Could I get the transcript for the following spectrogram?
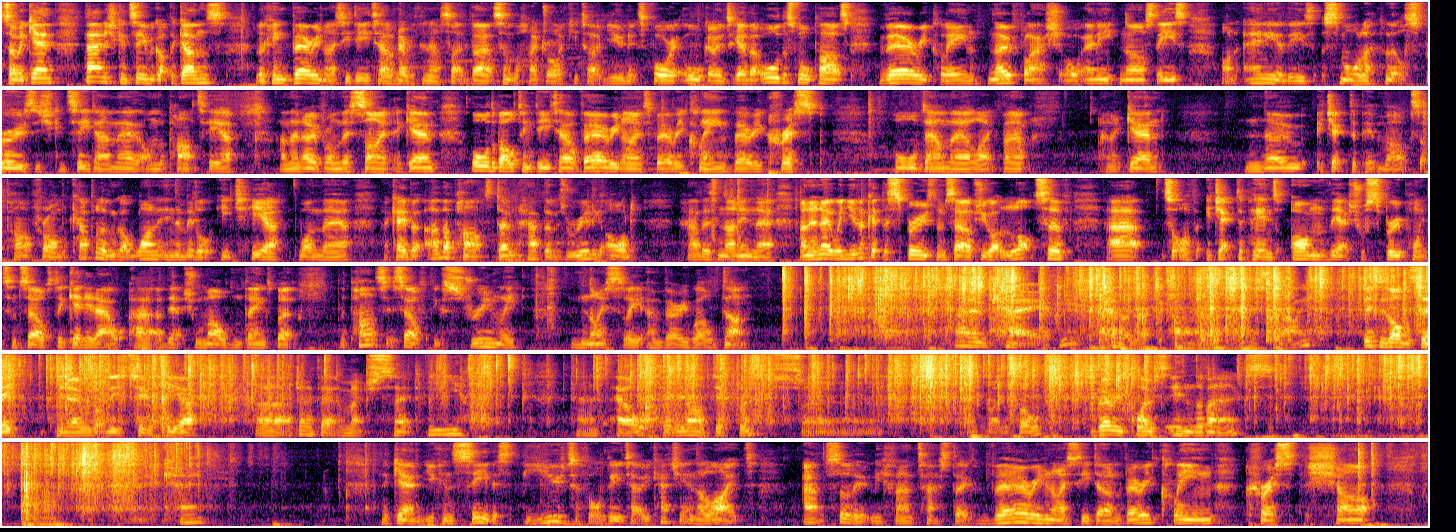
So again, down as you can see, we've got the guns looking very nicely detailed and everything else like that. Some of the hydraulic type units for it all going together. All the small parts very clean, no flash or any nasties on any of these smaller little sprues as you can see down there on the parts here. And then over on this side again, all the bolting detail very nice, very clean, very crisp. All down there like that. And again, no ejector pin marks apart from a couple of them. Got one in the middle each here one there. Okay but other parts don't have them. It's really odd how there's none in there. And I know when you look at the sprues themselves you've got lots of uh, sort of ejector pins on the actual sprue points themselves to get it out uh, of the actual mold and things but the parts itself extremely nicely and very well done. Okay if we have a look at this guy this is obviously, you know, we've got these two here. Uh, I don't know if they're a match set E and L, so they are different. So, like Very close in the bags. Okay. Again, you can see this beautiful detail. You catch it in the light absolutely fantastic very nicely done very clean crisp sharp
